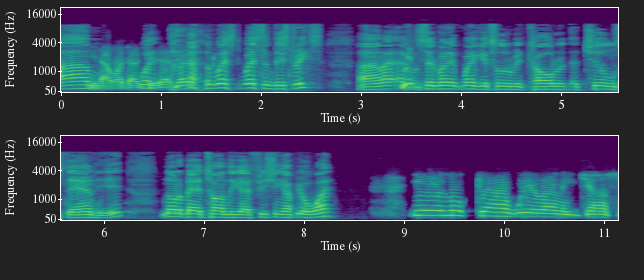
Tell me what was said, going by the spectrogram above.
um, You know I don't do that, mate. West, Western districts, um, as I said, when it, when it gets a little bit colder, it, it chills down here. Not a bad time to go fishing up your way. Yeah, look, uh, we're only just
